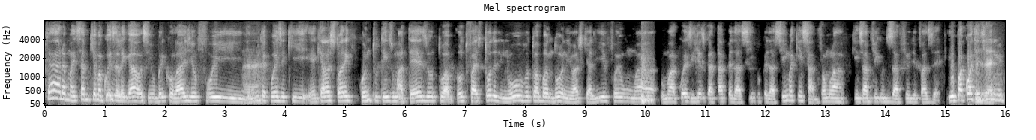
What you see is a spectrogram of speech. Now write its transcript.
Cara, mas sabe que é uma coisa legal, assim, o bricolagem eu fui, é. tem muita coisa que, é aquela história que quando tu tens uma tese, ou tu, ou tu faz toda de novo, ou tu abandona, eu acho que ali foi uma, uma coisa de resgatar pedacinho por pedacinho, mas quem sabe, vamos lá, quem sabe fica o desafio de fazer. E o pacote pois anticrime, é.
